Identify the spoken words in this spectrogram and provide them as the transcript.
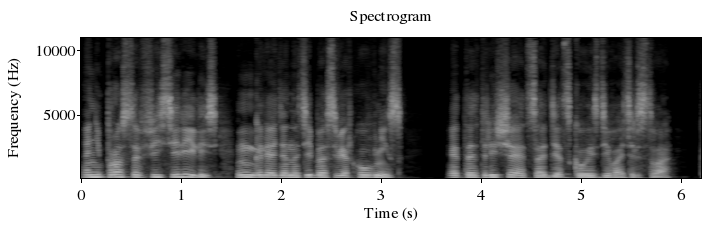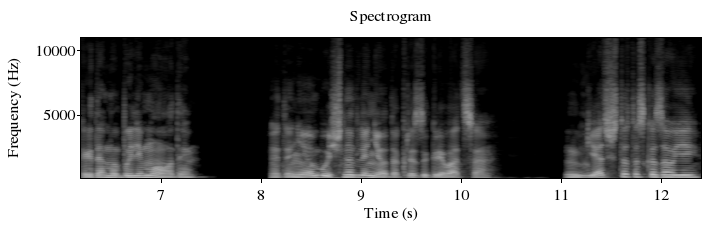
Они просто веселились, глядя на тебя сверху вниз – это отличается от детского издевательства, когда мы были молоды. Это необычно для нее так разогреваться. Гет что-то сказал ей?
